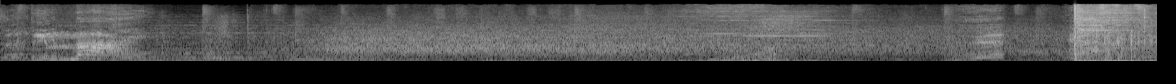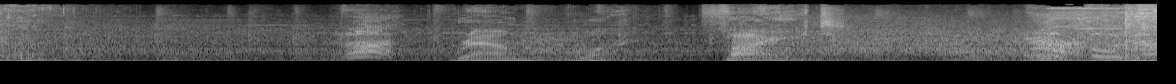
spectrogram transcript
will be mine! Round one. Fight!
